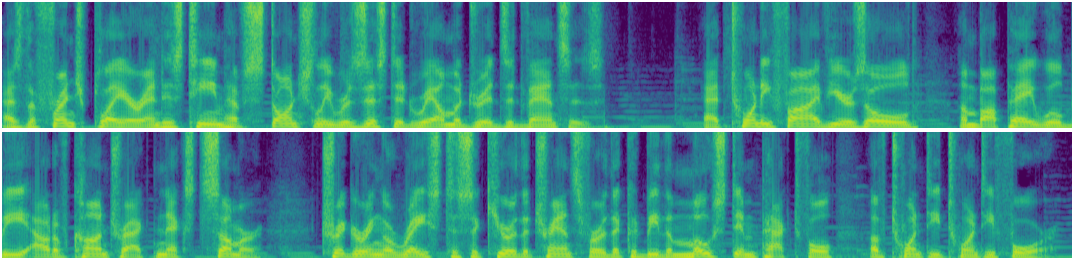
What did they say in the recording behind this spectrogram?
as the French player and his team have staunchly resisted Real Madrid's advances. At 25 years old, Mbappe will be out of contract next summer, triggering a race to secure the transfer that could be the most impactful of 2024.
